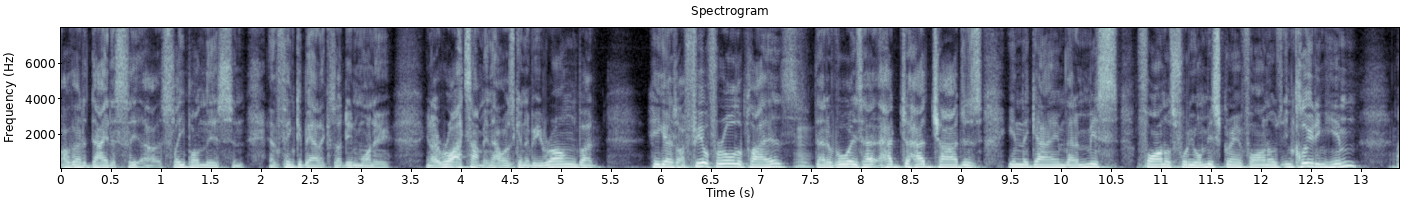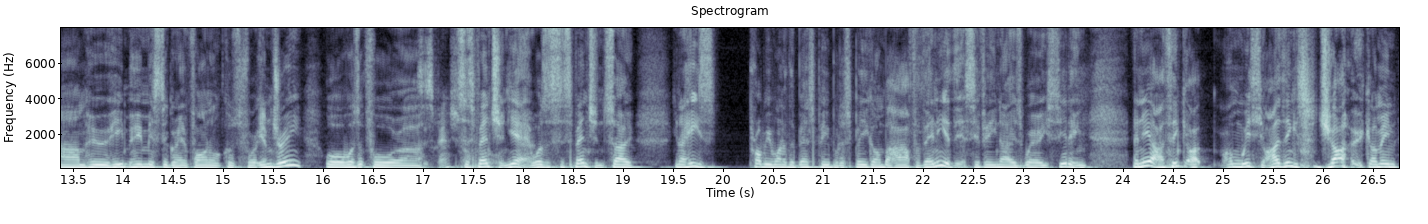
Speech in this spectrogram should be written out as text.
I've had a day to sleep, uh, sleep on this and and think about it because I didn't want to you know write something that was going to be wrong, but. He goes, I feel for all the players Mm. that have always had, had had charges in the game that have missed finals footy or missed grand finals, including him, um, who he who missed the grand final because for injury or was it for uh, Suspension, Suspension, yeah, it was a suspension. So, you know, he's probably one of the best people to speak on behalf of any of this if he knows where he's sitting. And yeah, I think I, I'm with you. I think it's a joke. I mean,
